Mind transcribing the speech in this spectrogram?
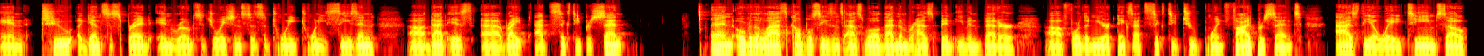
and 2 against the spread in road situations since the 2020 season. Uh, that is uh, right at 60%. And over the last couple seasons as well, that number has been even better uh, for the New York Knicks at 62.5% as the away team. So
